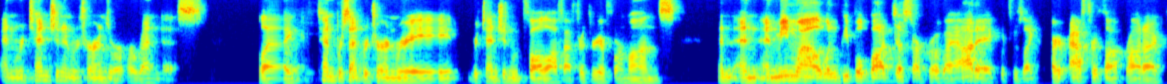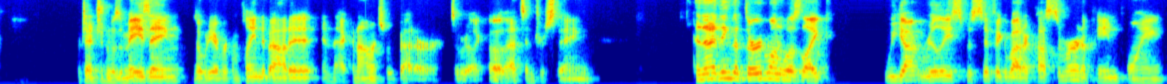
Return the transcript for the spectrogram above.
and retention and returns were horrendous. Like 10% return rate retention would fall off after three or four months and, and, and meanwhile, when people bought just our probiotic, which was like our afterthought product, retention was amazing. Nobody ever complained about it, and the economics were better. So we are like, oh, that's interesting. And then I think the third one was like we got really specific about a customer and a pain point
